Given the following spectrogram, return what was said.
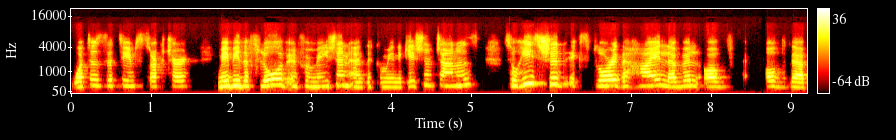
what is the team structure, maybe the flow of information and the communication channels. So he should explore the high level of, of the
